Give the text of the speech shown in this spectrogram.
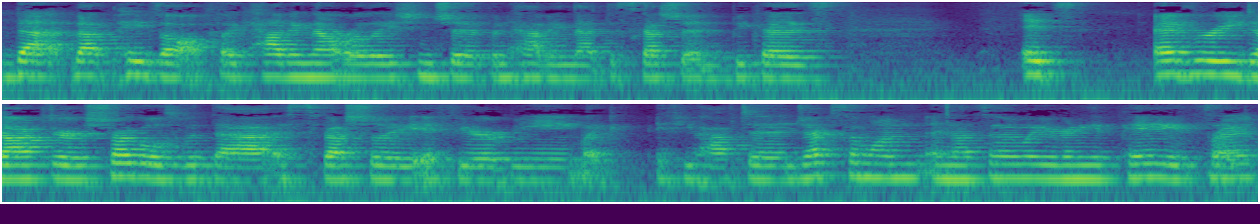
that that pays off. Like having that relationship and having that discussion because it's every doctor struggles with that, especially if you're being like if you have to inject someone and that's the only way you're going to get paid. It's Right. like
